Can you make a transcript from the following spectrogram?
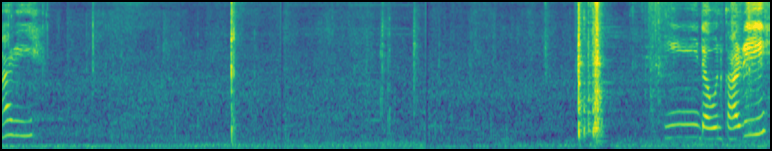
Curry. Ni daun kari.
